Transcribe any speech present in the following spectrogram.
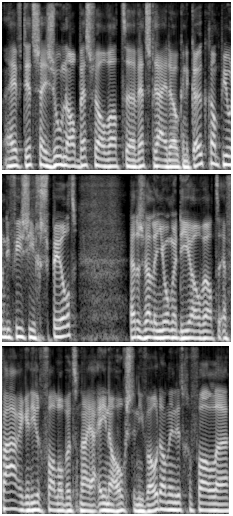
Heeft dit seizoen al best wel wat wedstrijden ook in de keukenkampioen-divisie gespeeld. Het is wel een jongen die al wat ervaring in ieder geval op het nou ja, ene hoogste niveau dan in dit geval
